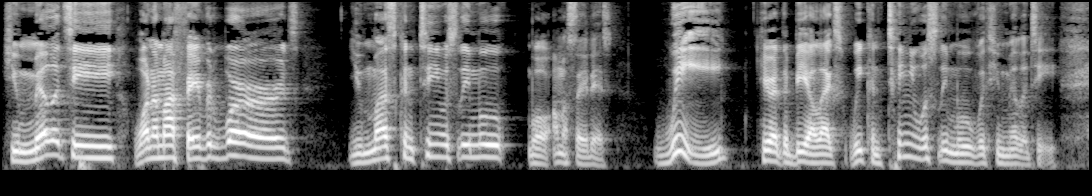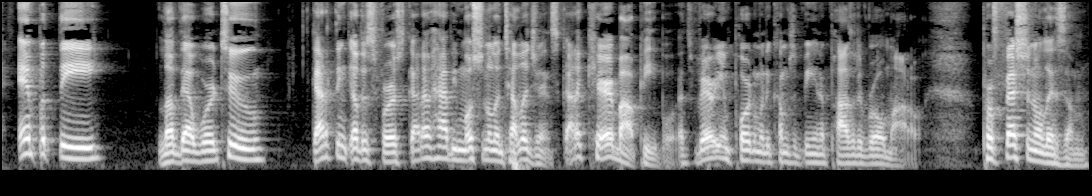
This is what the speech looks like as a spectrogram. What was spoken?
humility, one of my favorite words. You must continuously move. Well, I'm to say this we here at the BLX, we continuously move with humility. Empathy, love that word too. Got to think others first. Got to have emotional intelligence. Got to care about people. That's very important when it comes to being a positive role model. Professionalism.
